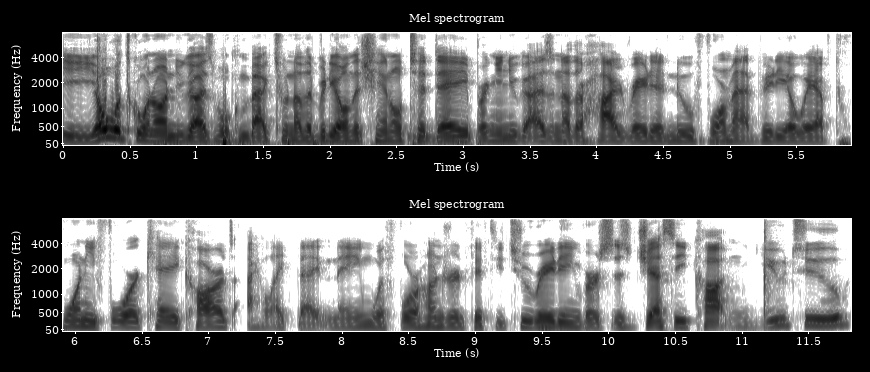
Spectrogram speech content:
Yo, what's going on you guys? Welcome back to another video on the channel. Today, bringing you guys another high-rated new format video. We have 24K cards. I like that name with 452 rating versus Jesse Kotton YouTube,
